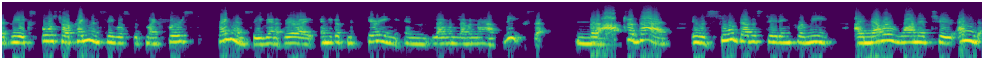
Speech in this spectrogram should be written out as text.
that we exposed our pregnancy was with my first pregnancy when, where i ended up miscarrying in 11 11 and a half weeks. Mm. but after that it was so devastating for me i never wanted to and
